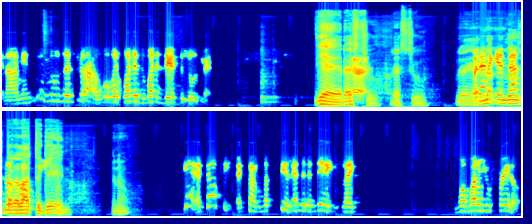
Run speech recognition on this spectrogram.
You know what I mean? We lose the draw. What, what, what is what is there to lose, man? Yeah, that's Uh, true. That's true. They but then nothing again, to lose that's but a lot to gain. You know. Yeah, exactly, exactly. But still, end of the day, like, what what are you afraid of?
